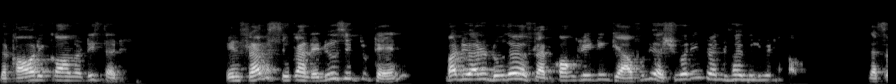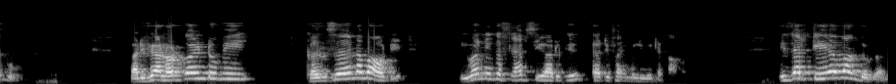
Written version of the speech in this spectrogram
the cover requirement is 30. In slabs, you can reduce it to 10, but you have to do the slab concreting carefully, assuring 25 millimeter cover. That's a good. But if you are not going to be concerned about it, even in the slabs, you have to give 35 millimeter cover. Is that clear, Bandhugal?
